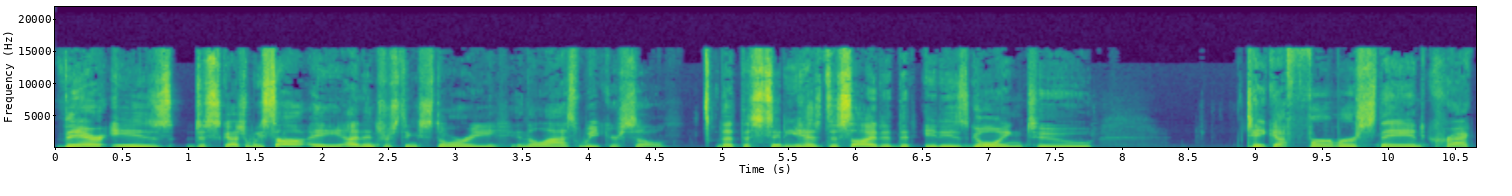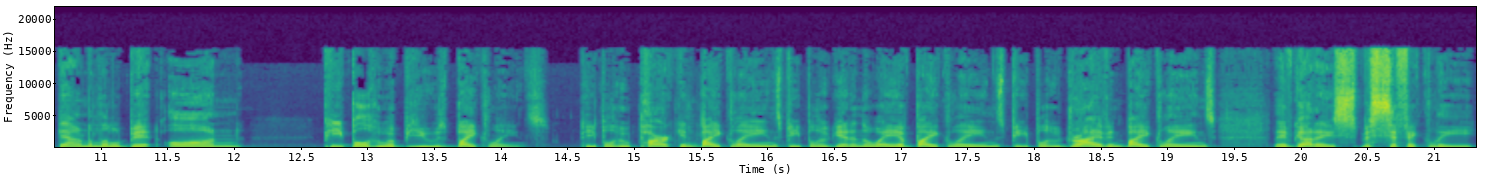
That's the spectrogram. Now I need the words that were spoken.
There is discussion. We saw a, an interesting story in the last week or so that the city has decided that it is going to take a firmer stand, crack down a little bit on people who abuse bike lanes. People who park in bike lanes, people who get in the way of bike lanes, people who drive in bike lanes. They've got a specifically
